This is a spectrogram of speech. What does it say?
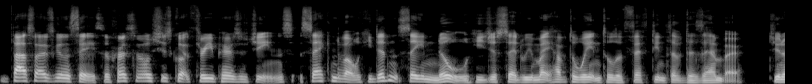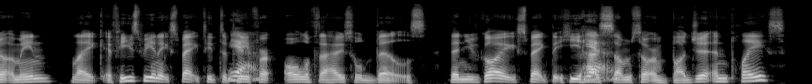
That's what I was going to say. So, first of all, she's got three pairs of jeans. Second of all, he didn't say no. He just said we might have to wait until the 15th of December. Do you know what I mean? Like, if he's being expected to pay Yeah. for all of the household bills, then you've got to expect that he has Yeah. some sort of budget in place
